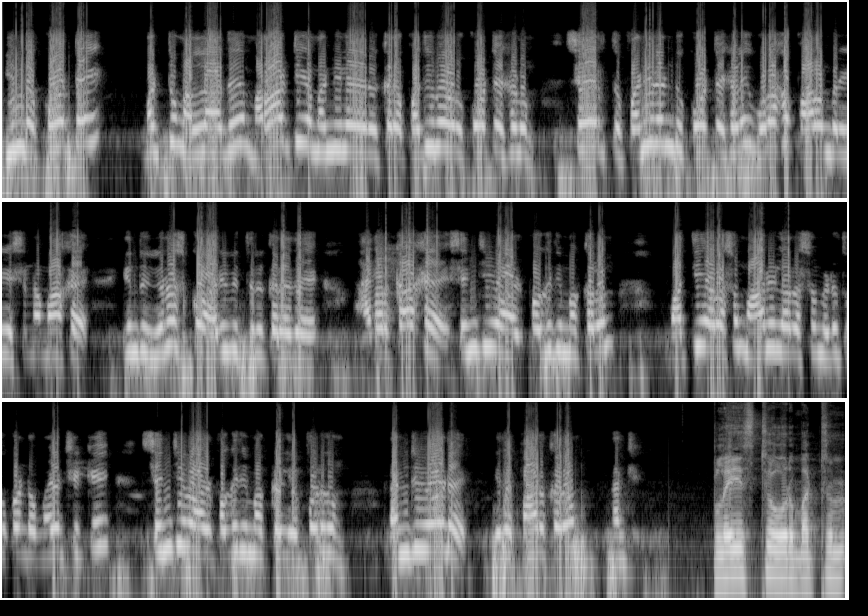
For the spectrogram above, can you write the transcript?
இந்த கோட்டை மட்டுமல்லாது மராட்டிய மண்ணிலே இருக்கிற பதினோரு கோட்டைகளும் சேர்த்து பனிரெண்டு கோட்டைகளை உலக பாரம்பரிய சின்னமாக இன்று யுனெஸ்கோ அறிவித்திருக்கிறது. அதற்காக செஞ்சிவாழ் பகுதி மக்களும் மத்திய அரசும் மாநில அரசும் எடுத்துக்கொண்ட முயற்சிக்கு செஞ்சிவாழ் பகுதி மக்கள் எப்பொழுதும் நன்றியோடு இதை பார்க்கிறோம். நன்றி. பிளே ஸ்டோர் மற்றும்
